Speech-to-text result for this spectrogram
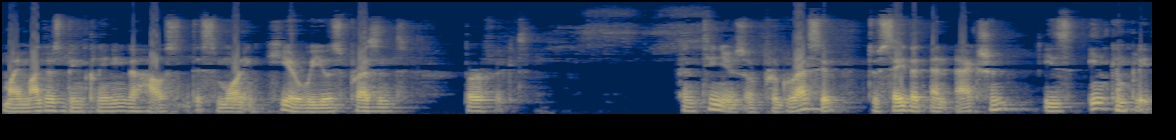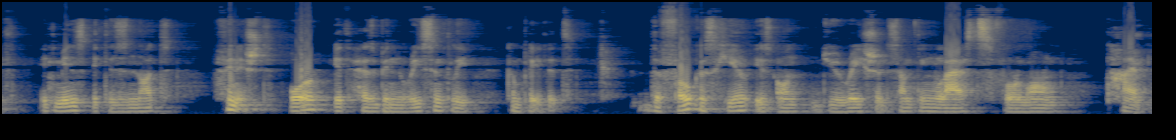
My mother's been cleaning the house this morning. Here we use present perfect. Continuous or progressive to say that an action is incomplete. It means it is not finished or it has been recently completed. The focus here is on duration. Something lasts for a long time.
